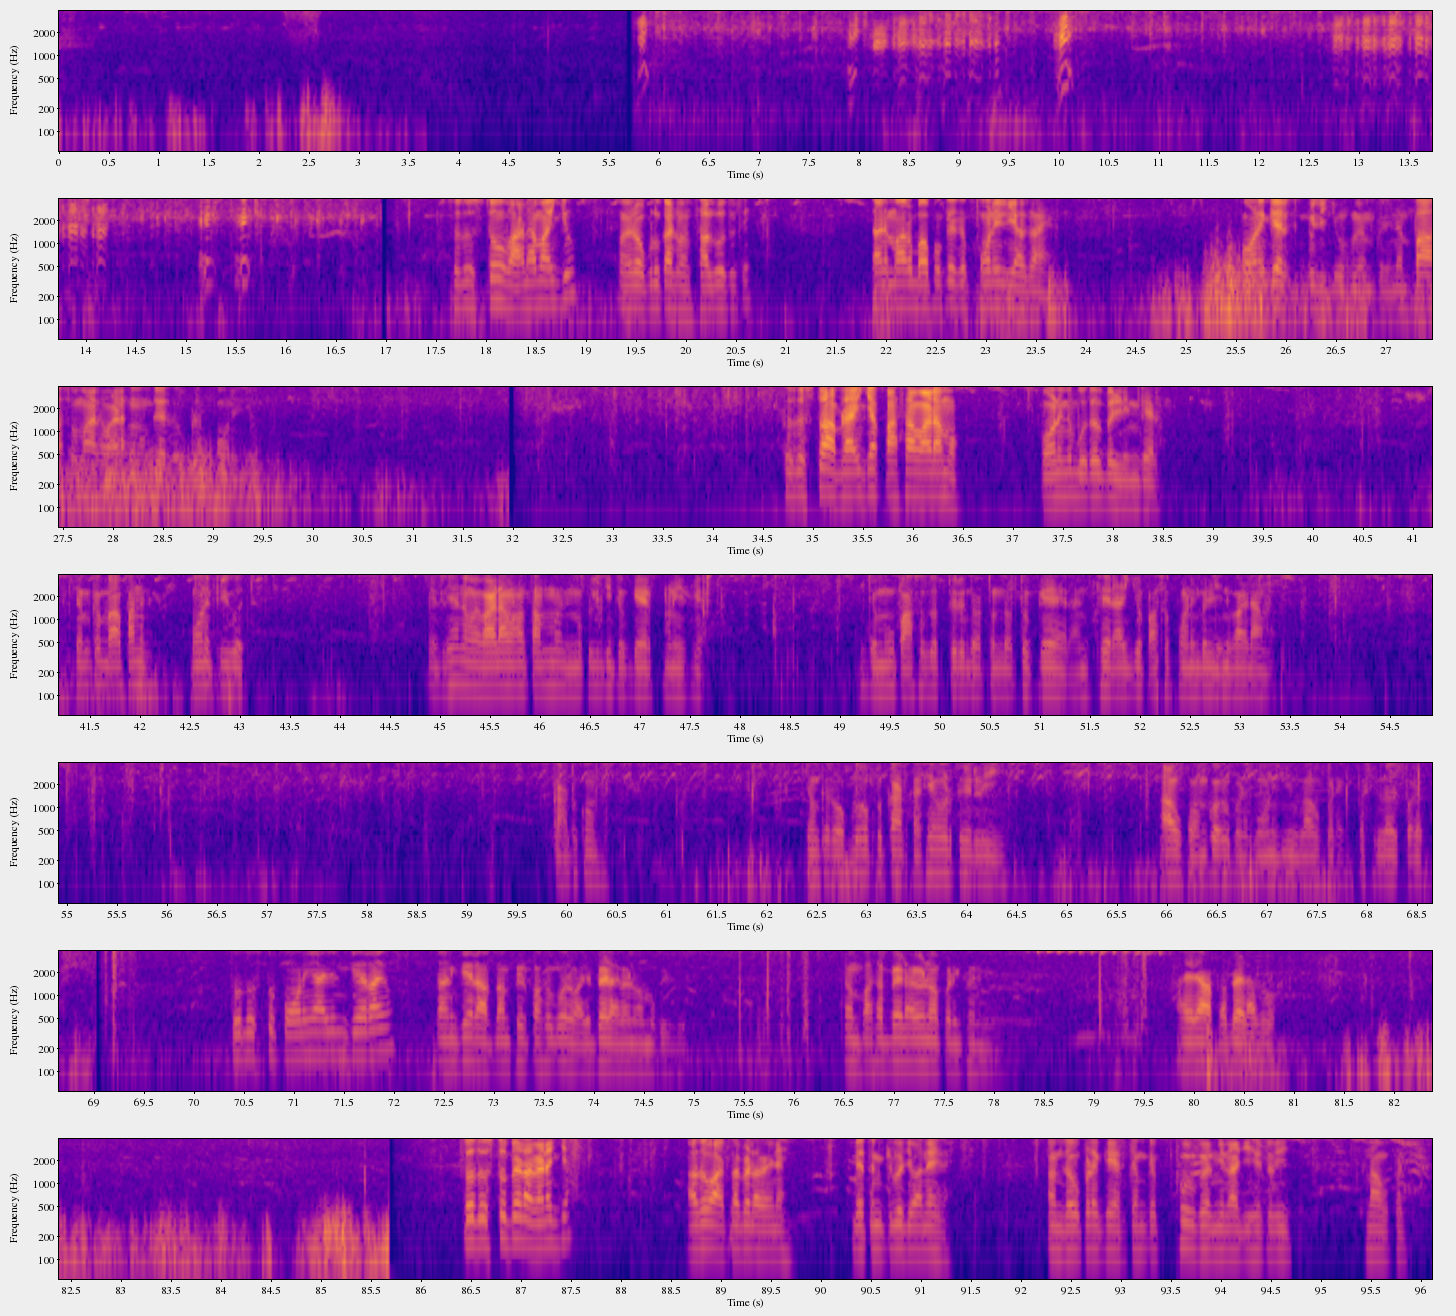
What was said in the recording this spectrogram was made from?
તો દોસ્તો વાડામાં આવી ગયો. હવે રોપડું કાઢવાનું ચાલુ હતું તે. અને મારો બાપો કે પોણી લઈ આવતા પોણી ઘેર ભૂલી ગયું હું એમ કરીને. પાછું મારા વાડામાં ઘેર ઉપડે પોણી લઈ તો દોસ્તો, આપણે આવી ગયા પાછા વાડામાં. પોણીની બોતલ લઈને ઘેર. કેમ કે બાપાને પોણી પીવું હતું. એટલે ને હવે વાડામાં આવતા મોકલી દીધો ઘેર પાણી ગયા તો હું પાછો જતો રહ્યો દોડતો દોડતો ઘેર અને ફેર આવી ગયો પાછો પાણી બદલીને વાડામાં. કાઢું કોમ. કેમ કે રોપડું રોપડું કાઢતા છે આવડતું એટલે આવું કોમ કરવું પડે? પોણી જેવું લાવવું પડે, પછી લડ પડે પાછી. તો દોસ્તો, પોણી આવીને ઘેર આવ્યો તાને ઘેર આવતા ફેર પાછો ગોરવાજે ભેડા વેણવા મૂકી દીધી. તમે પાછા ભેડા વેણવા પડી ઘરની. અરે આપણા ભેડા જુઓ તો દોસ્તો ભેડા વેણાઈ ગયા. આ તો આટલા ભેડા વેણાય બે ત્રણ કિલો જેવા નહીં રહે આમ જવું પડે ઘેર. કેમ કે ફૂલ ગરમી લાગી એટલે. નાવું પડે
